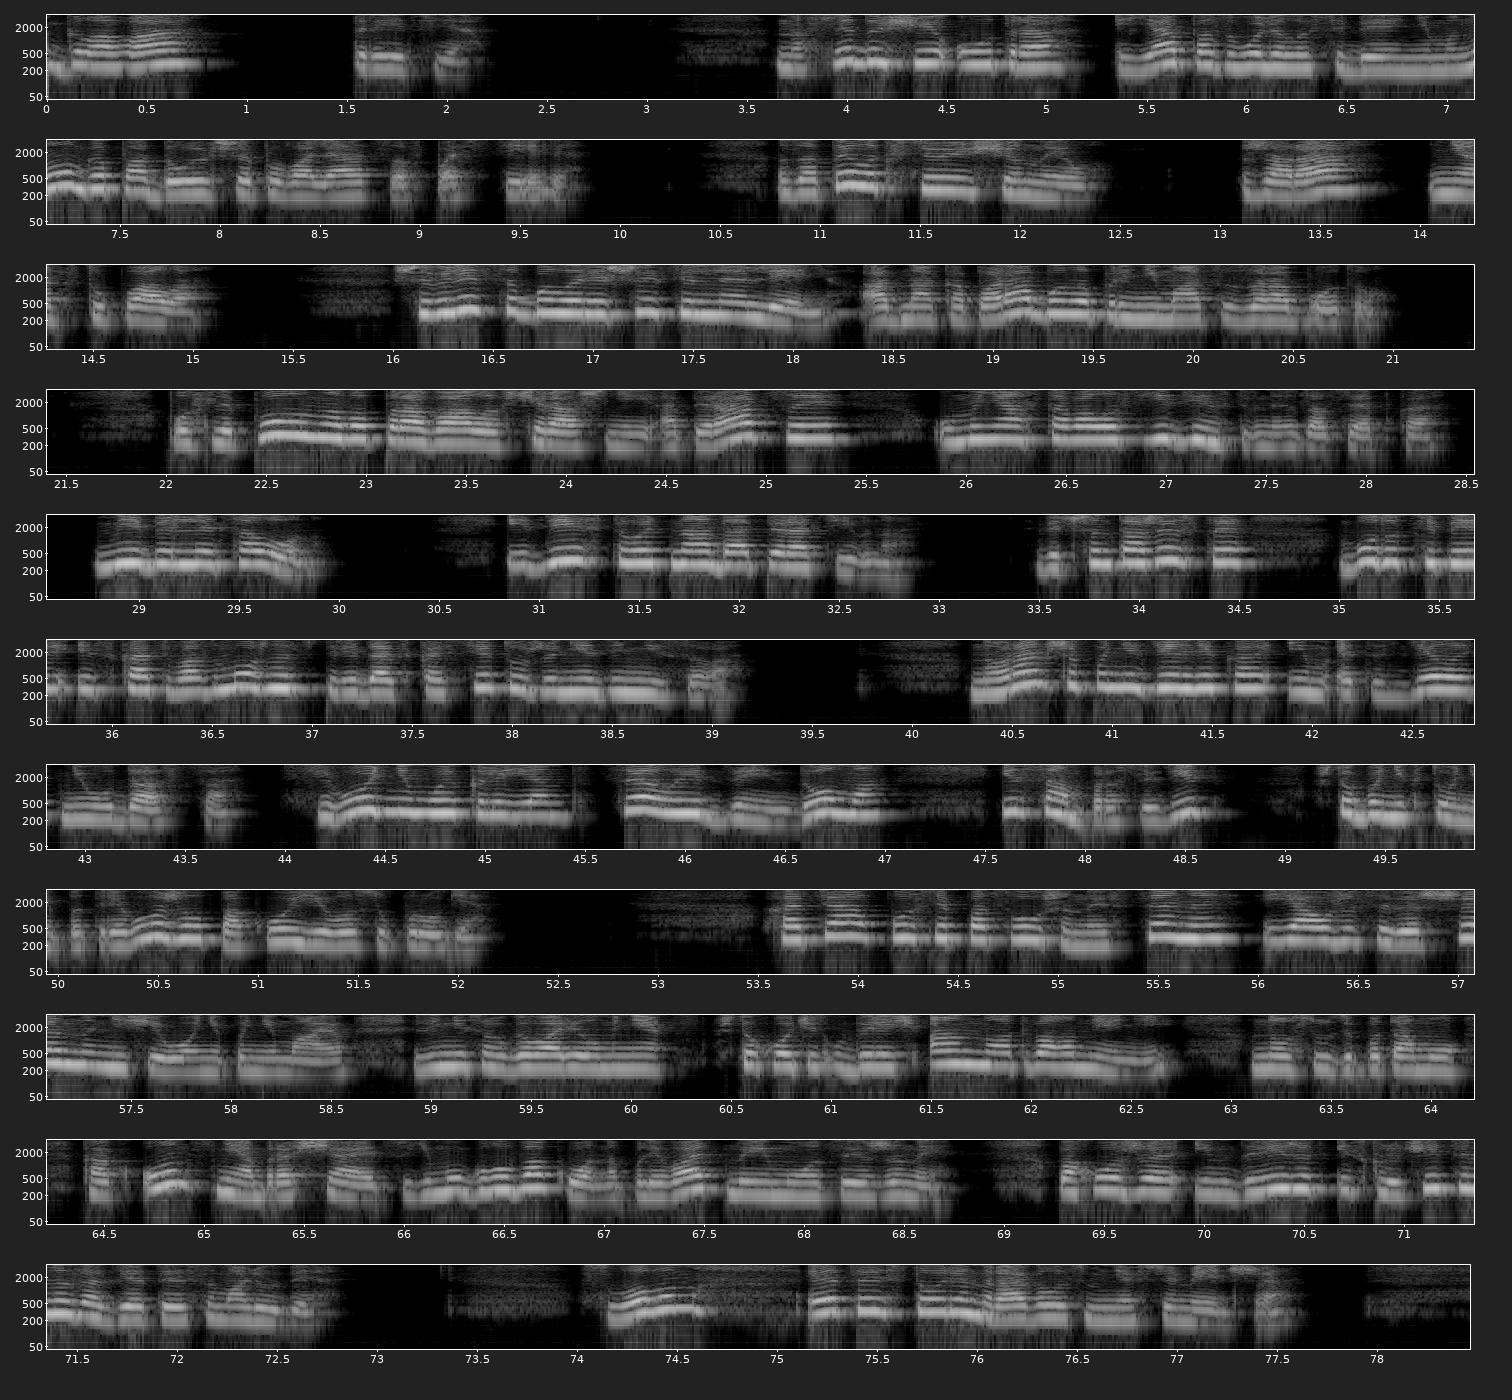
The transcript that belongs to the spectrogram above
Глава третья На следующее утро я позволила себе немного подольше поваляться в постели. Затылок все еще ныл. Жара не отступала. Шевелиться было решительно лень, однако пора было приниматься за работу. После полного провала вчерашней операции у меня оставалась единственная зацепка — мебельный салон. И действовать надо оперативно. Ведь шантажисты будут теперь искать возможность передать кассету жене Денисова. Но раньше понедельника им это сделать не удастся. Сегодня мой клиент целый день дома и сам проследит, чтобы никто не потревожил покой его супруги. Хотя после подслушанной сцены я уже совершенно ничего не понимаю. Денисов говорил мне, что хочет уберечь Анну от волнений, но, судя по тому, как он с ней обращается, ему глубоко наплевать на эмоции жены. Похоже, им движет исключительно задетое самолюбие. Словом, эта история нравилась мне все меньше.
